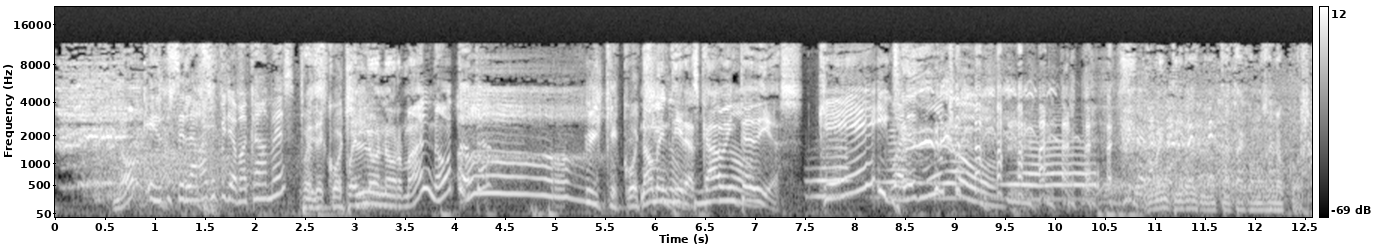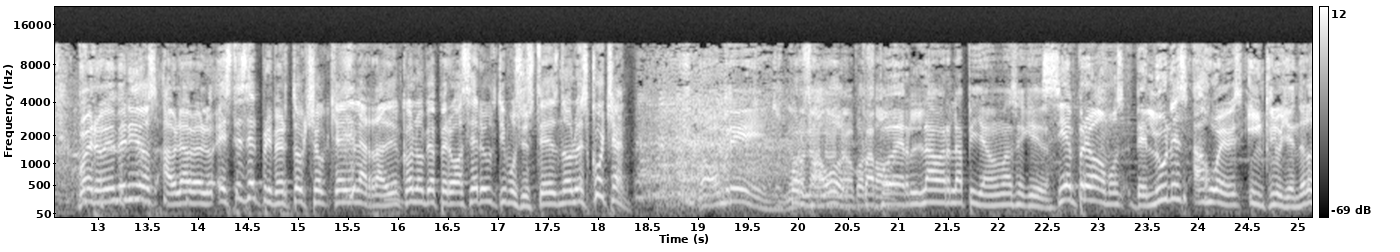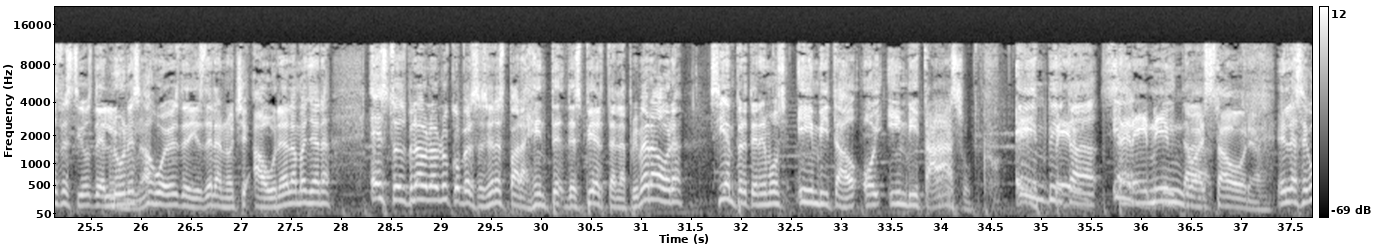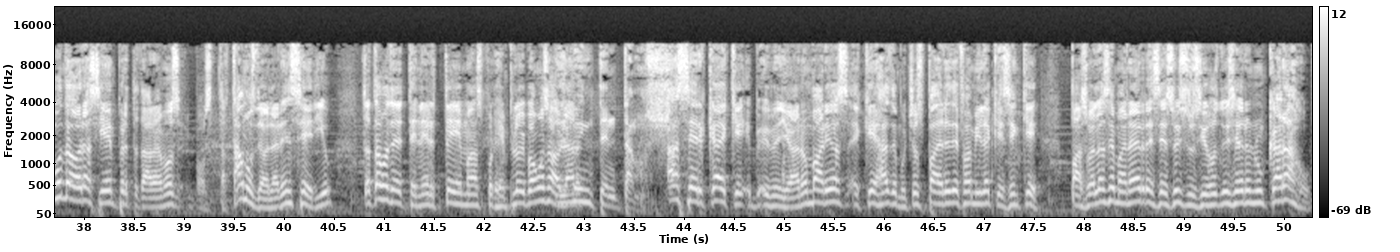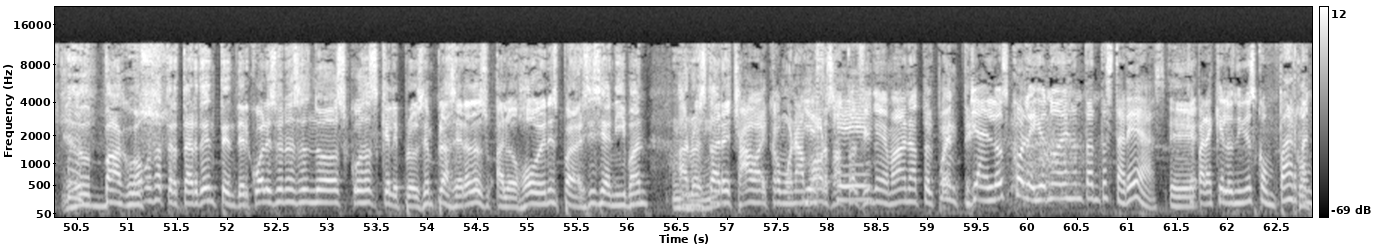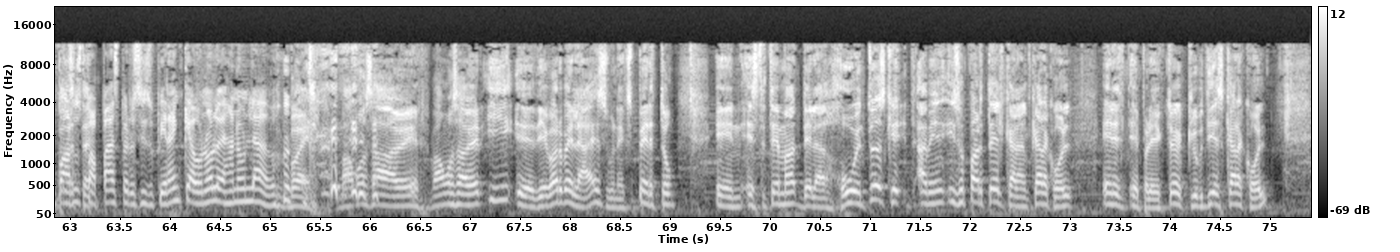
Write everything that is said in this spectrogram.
¿No? ¿Y ¿Usted lava su pijama cada mes? Pues, de pues cochino. lo normal, ¿no, Tata? ¡Oh! Uy, qué cochino. No, mentiras, cada 20 No. días. ¿Qué? Igual es mucho. No, mentiras, no, Tata, ¿cómo se lo ocurre? Bueno, bienvenidos a Bla Bla. Este es el primer talk show que hay en la radio en Colombia, pero va a ser el último si ustedes no lo escuchan. Hombre, Por favor, por para favor. poder lavar la pijama más seguido. Siempre vamos de lunes a jueves, incluyendo los festivos, de lunes a jueves, de 10 de la noche a 1 de la mañana. Esto es Bla Bla Blue, conversaciones para gente despierta. En la primera hora siempre tenemos invitado, hoy invitadazo. Invitada, Pero tremendo a esta hora. En la segunda hora siempre trataremos, pues, tratamos de hablar en serio, tratamos de tener temas, por ejemplo, hoy vamos a hablar Lo intentamos. acerca de que eh, me llegaron varias eh, quejas de muchos padres de familia que dicen que pasó la semana de receso y sus hijos no hicieron un carajo. Esos vagos. Vamos a tratar de entender cuáles son esas nuevas cosas que le producen placer a los, a los jóvenes para ver si se animan a no estar echados ahí como una Y es morsa todo el fin de semana, todo el puente. Ya en los colegios no dejan tantas tareas Eh, que para que los niños compartan, con sus papás, pero si supieran que a uno lo dejan a un lado. Bueno, vamos a ver, vamos a ver. Y eh, Diego Arbeláez, un experto en este tema de las juventudes, que también hizo parte del canal Caracol en el, el proyecto del Club 10 Caracol,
